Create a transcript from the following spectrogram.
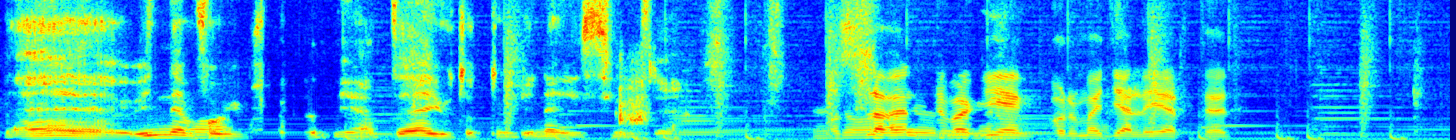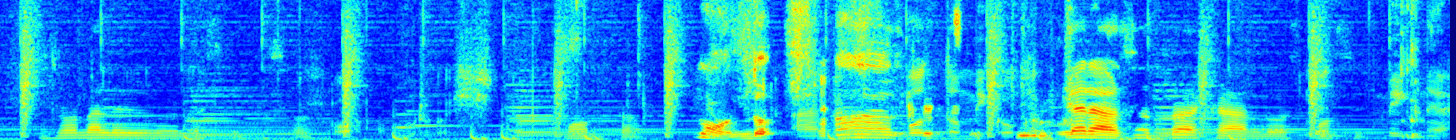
Ne, innen fogjuk folytatni, hát eljutottunk egy nehéz szintre. Ez Az onnan Levente előre meg ilyenkor megy el, érted? Ez onnan előre lesz, a. A kurva is. Mondtam. Mondom. Hát, Hát, mondom, mikor kurva. Gyerázod be, Carlos, még ne,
